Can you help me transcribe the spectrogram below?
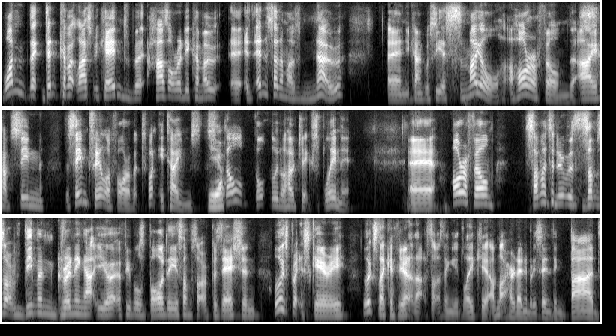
one that didn't come out last weekend, but has already come out. Uh, is in cinemas now, and you can go see a Smile, a horror film that I have seen the same trailer for about 20 times. Yep. Still don't really know how to explain it. Uh, horror film, something to do with some sort of demon grinning at you out of people's body, some sort of possession. It looks pretty scary. looks like if you're into that sort of thing, you'd like it. I've not heard anybody say anything bad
